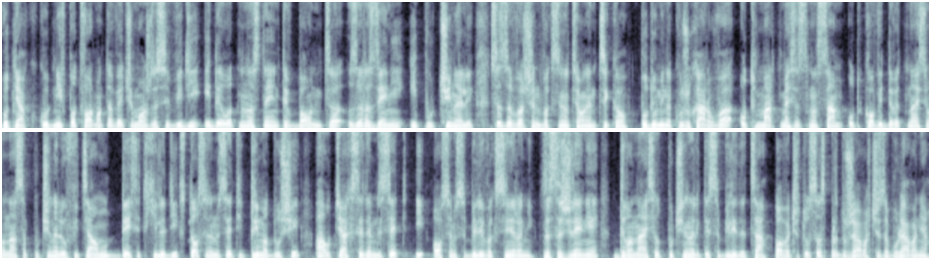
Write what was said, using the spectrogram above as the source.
От няколко дни в платформата вече може да се види и делът на настанените в болница, заразени и починали с завършен вакцинационен цикъл. По думи на Кожухарова, от март месец насам от COVID-19 у нас са починали официално 10 173 души, а от тях 78 са били вакцинирани. За съжаление, 12 от починалите са били деца, повечето с придружаващи заболявания.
